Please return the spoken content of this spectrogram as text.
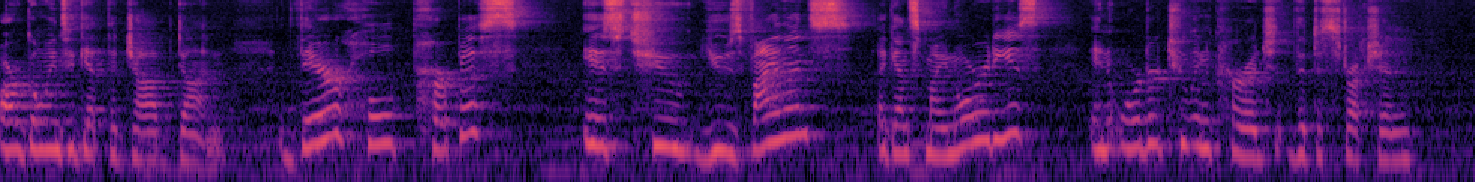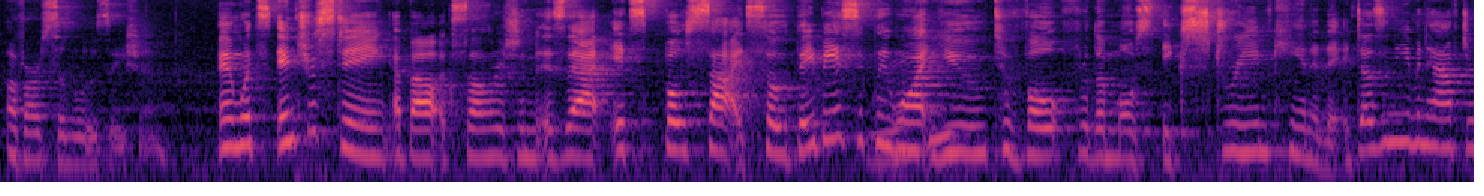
are going to get the job done. Their whole purpose is to use violence against minorities in order to encourage the destruction of our civilization. And what's interesting about acceleration is that it's both sides. So they basically mm-hmm. want you to vote for the most extreme candidate. It doesn't even have to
